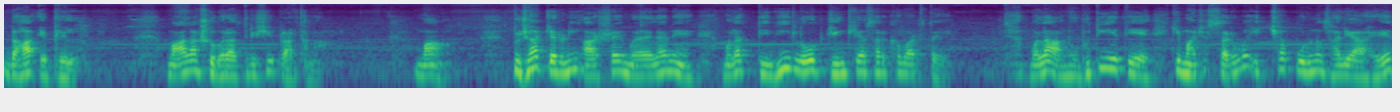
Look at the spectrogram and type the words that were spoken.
दहा एप्रिल. माला शुभरात्रीची प्रार्थना. मा तुझ्या चरणी आश्रय मिळाल्याने मला तिन्ही लोक जिंकल्यासारखं वाटतंय. मला अनुभूती येते की माझ्या सर्व इच्छा पूर्ण झाल्या आहेत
